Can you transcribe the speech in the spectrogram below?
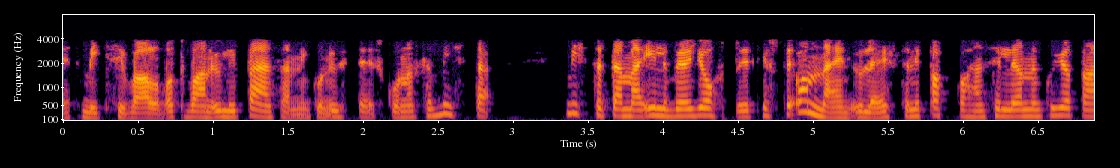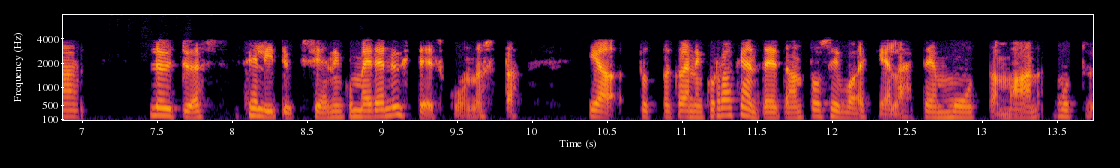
että miksi valvot, vaan ylipäänsä niin kuin yhteiskunnassa, mistä, mistä tämä ilmiö johtuu. Että jos se on näin yleistä, niin pakkohan sille on niin kuin jotain löytyä selityksiä niin kuin meidän yhteiskunnasta. Ja totta kai niin kuin rakenteita on tosi vaikea lähteä muuttamaan, mutta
